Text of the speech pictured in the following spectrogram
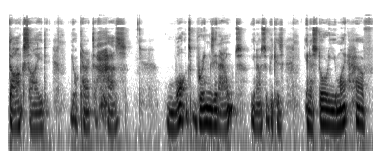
dark side your character has, what brings it out, you know. So, because in a story, you might have,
